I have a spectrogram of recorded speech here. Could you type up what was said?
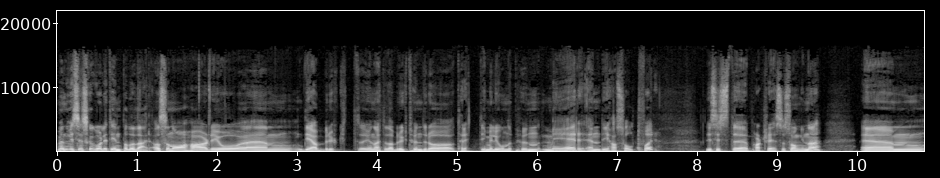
Men hvis vi skal gå litt inn på det der. Altså Nå har de jo um, De har brukt United har brukt 130 millioner pund mer enn de har solgt for de siste par-tre sesongene. Ehm,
